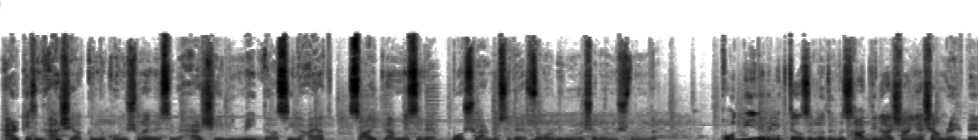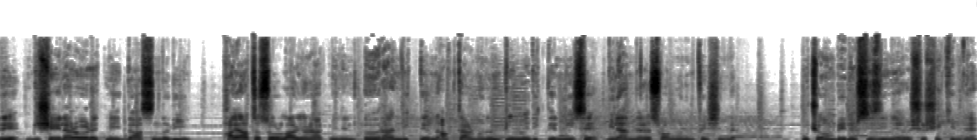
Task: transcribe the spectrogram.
Herkesin her şey hakkında konuşma hevesi ve her şeyi bilme iddiasıyla hayat sahiplenmesi de boş vermesi de zor bir uğraşa dönmüş durumda. Podbi ile birlikte hazırladığımız haddini aşan yaşam rehberi bir şeyler öğretme iddiasında değil. Hayata sorular yöneltmenin, öğrendiklerini aktarmanın, bilmediklerini ise bilenlere sormanın peşinde. Bu çağın belirsizliğine yaraşır şekilde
